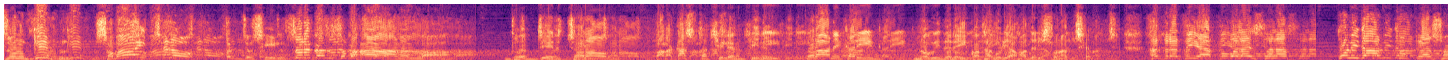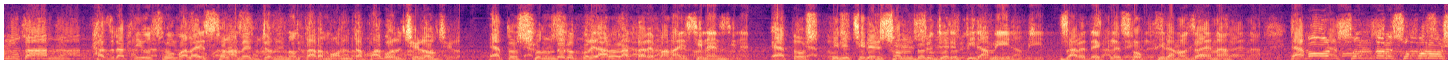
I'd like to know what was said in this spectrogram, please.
জুলকিফল সবাই ছিল ধৈর্যশীল। সুরকান সুবহানাল্লাহ। ধৈর্যের চরম পারাকাষ্ঠা ছিলেন তিনি। কোরআনে কারীম নবীদের এই কথাগুলি আমাদের শোনাচ্ছেন। ইয়াকুব আলাইহিস সালাম কলিজার টুকরা সন্তান। ইউসুফ আলাইহিস সালামের জন্য তার মনটা পাগল ছিল। এত সুন্দর করে আল্লাহ তারে বানাইছিলেন। এত তিনি ছিলেন সৌন্দর্যের পিরামিড, যারে দেখলে চোখ ফিরানো যায় না। এমন সুন্দর সুপুরুষ,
